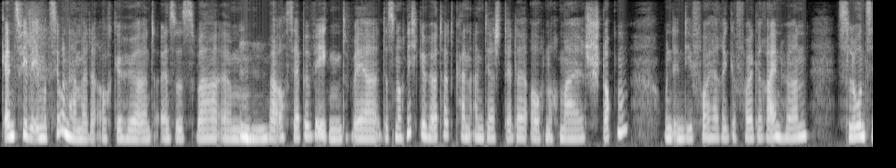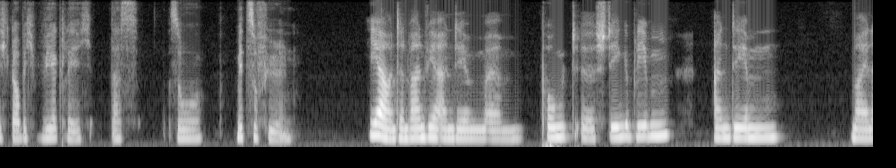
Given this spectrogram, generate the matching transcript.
Ganz viele Emotionen haben wir da auch gehört. Also es war, ähm, mhm. war auch sehr bewegend. Wer das noch nicht gehört hat, kann an der Stelle auch nochmal stoppen und in die vorherige Folge reinhören. Es lohnt sich, glaube ich, wirklich, das so mitzufühlen. Ja, und dann waren wir an dem ähm, Punkt äh, stehen geblieben, an dem mein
